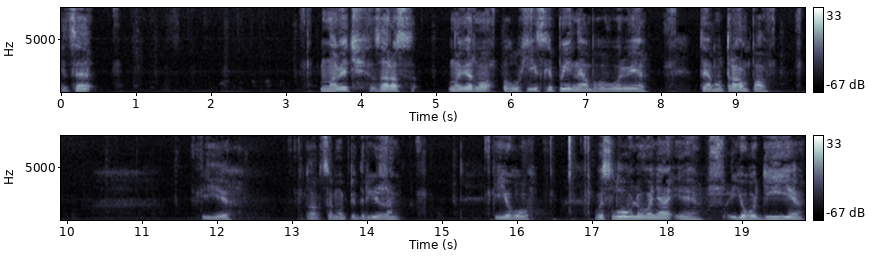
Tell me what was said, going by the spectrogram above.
І це навіть зараз, навірно, глухий і сліпий не обговорює тему Трампа. І так, це ми підріжемо. І його висловлювання, і його дії.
